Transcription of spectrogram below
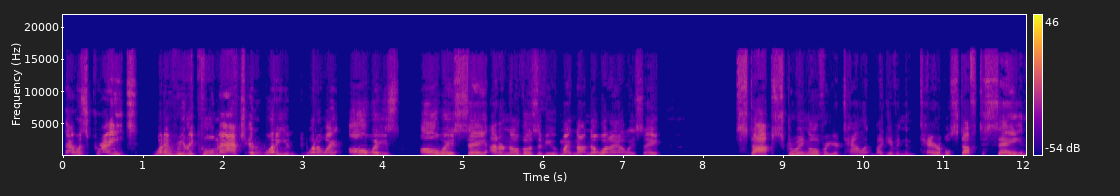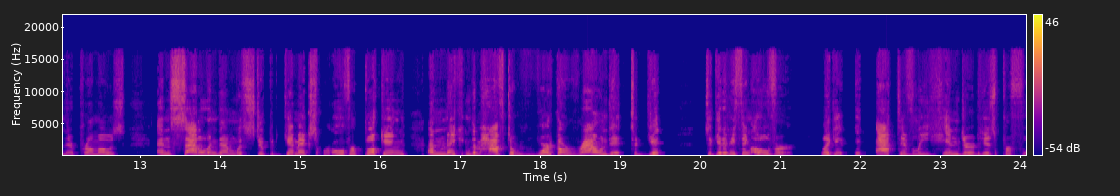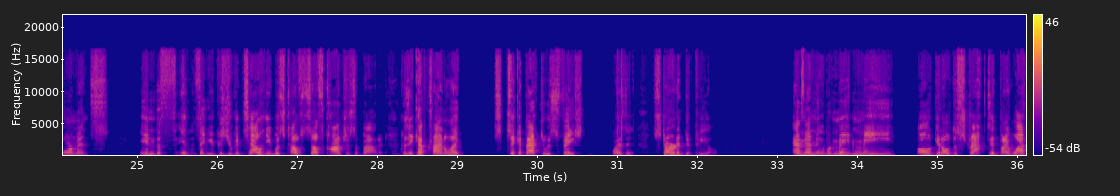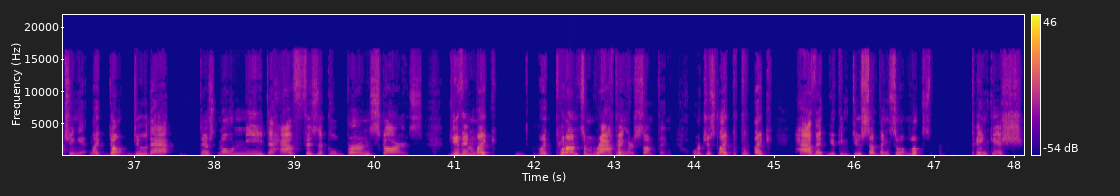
That was great. What a really cool match. And what do you what do I always always say? I don't know those of you who might not know what I always say. Stop screwing over your talent by giving them terrible stuff to say in their promos and saddling them with stupid gimmicks or overbooking and making them have to work around it to get to get anything over. Like it it actively hindered his performance in the, th- in the thing because you could tell he was self conscious about it because he kept trying to like stick it back to his face as it started to peel, and then it would made me all get all distracted by watching it. Like, don't do that. There's no need to have physical burn scars. Give him like like put on some wrapping or something, or just like like have it. You can do something so it looks pinkish,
